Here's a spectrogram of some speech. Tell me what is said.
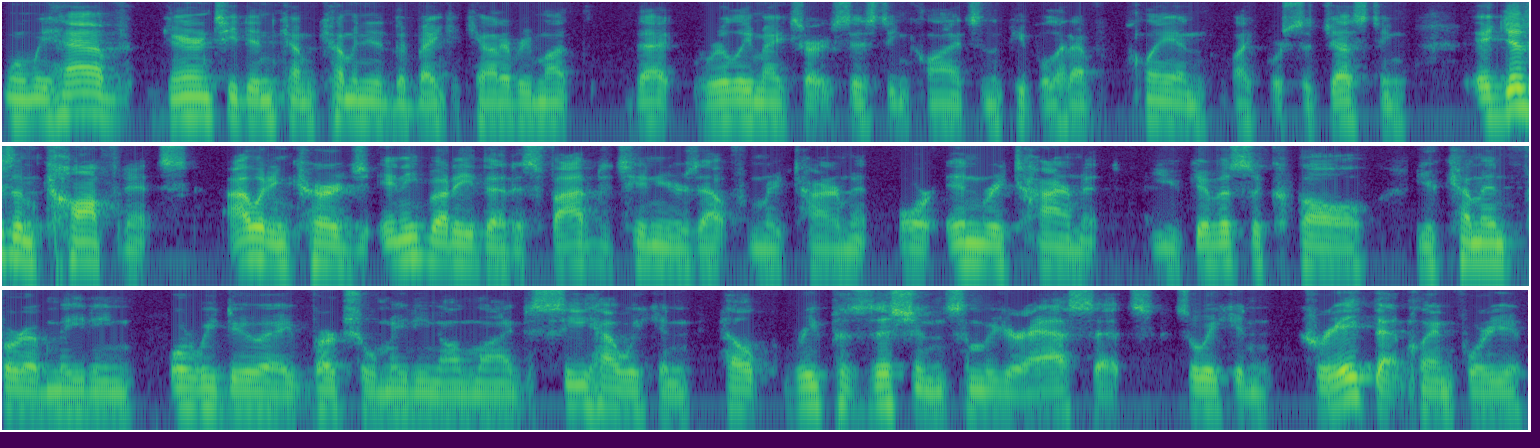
when we have guaranteed income coming into the bank account every month, that really makes our existing clients and the people that have a plan like we're suggesting it gives them confidence i would encourage anybody that is five to ten years out from retirement or in retirement you give us a call you come in for a meeting or we do a virtual meeting online to see how we can help reposition some of your assets so we can create that plan for you.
